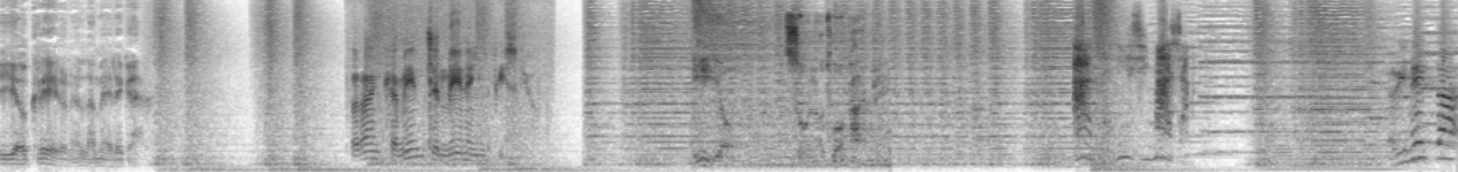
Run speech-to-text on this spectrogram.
Io credo nell'America. Francamente me ne infischio. Io sono tuo padre. Anna Nishimasa. Rimetta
